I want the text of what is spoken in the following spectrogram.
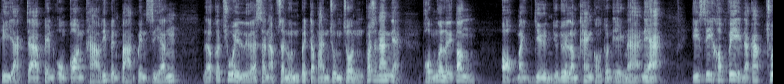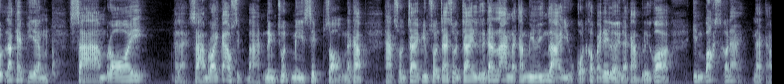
ที่อยากจะเป็นองค์กรข่าวที่เป็นปากเป็นเสียง แล้วก็ช่วยเหลือสนับสนุนผลิตภัณฑ์ชุมชน เพราะฉะนั้นเนี่ยผมก็เลยต้องออกมายืนอยู่ด้วยลำแข้งของตนเองนะฮะเนี่ยฮะ Easy Coffee นะครับชุดละแค่เพียง 300เท่าไหร่390บาท 1 ชุดมี 10ซองนะครับ หากสนใจพิมพ์สนใจสนใจหรือด้านล่างนะครับ มีลิงก์ไลน์อยู่กดเข้าไปได้เลยนะครับ หรือก็ inbox ก็ได้นะครับ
